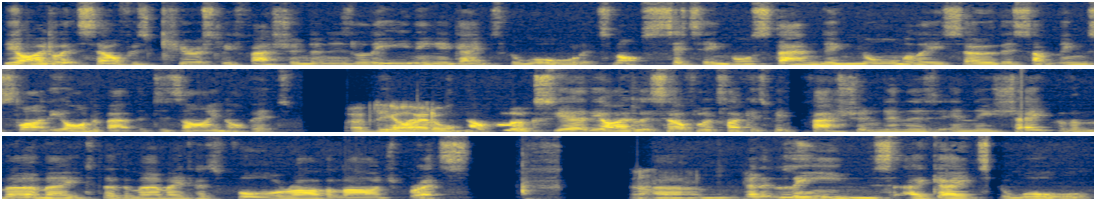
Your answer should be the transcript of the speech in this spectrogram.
The idol itself is curiously fashioned and is leaning against the wall. It's not sitting or standing normally, so there's something slightly odd about the design of it. Of the idol. itself looks, yeah, the idol itself looks like it's been fashioned in the in the shape of a mermaid, though the mermaid has four rather large breasts, um, and it leans against the wall,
